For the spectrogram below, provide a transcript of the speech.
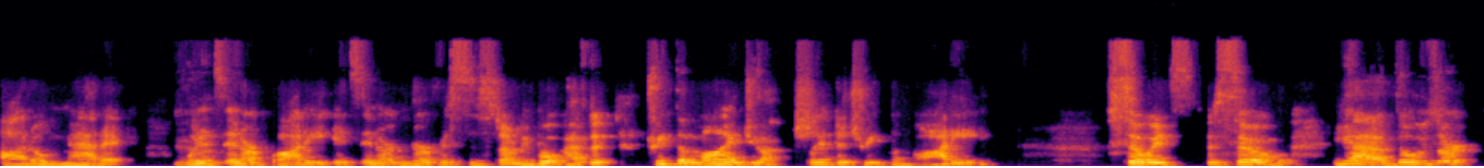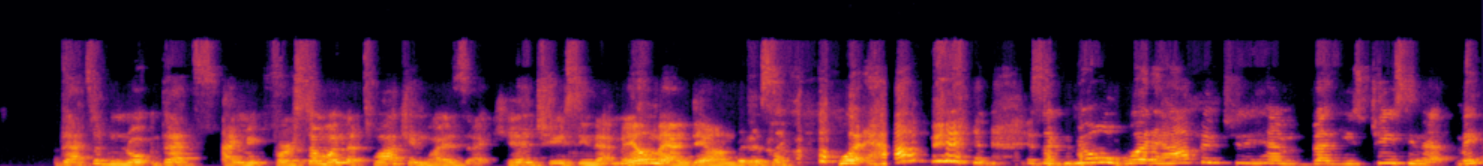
automatic. Yeah. When it's in our body, it's in our nervous system. People have to treat the mind, you actually have to treat the body. So it's so yeah, those are that's a no that's I mean for someone that's watching, why is that kid chasing that mailman down? But it's like, what happened? It's like, no, what happened to him that he's chasing that mailman?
